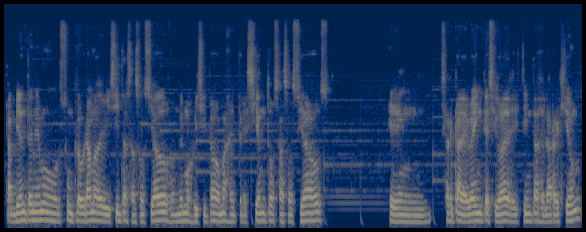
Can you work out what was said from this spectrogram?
También tenemos un programa de visitas asociados donde hemos visitado más de 300 asociados en cerca de 20 ciudades distintas de la región,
